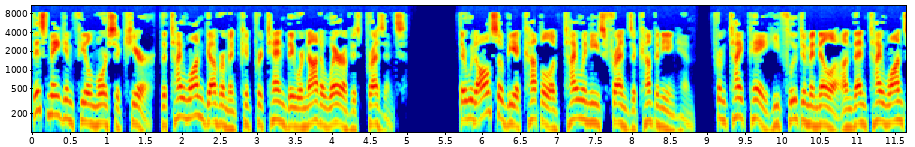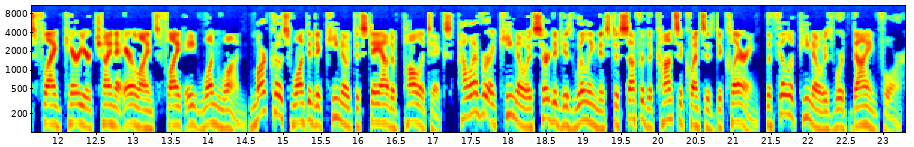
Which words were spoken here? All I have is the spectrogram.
This made him feel more secure. The Taiwan government could pretend they were not aware of his presence. There would also be a couple of Taiwanese friends accompanying him. From Taipei he flew to Manila on then Taiwan's flag carrier China Airlines Flight 811. Marcos wanted Aquino to stay out of politics, however Aquino asserted his willingness to suffer the consequences declaring, the Filipino is worth dying for.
